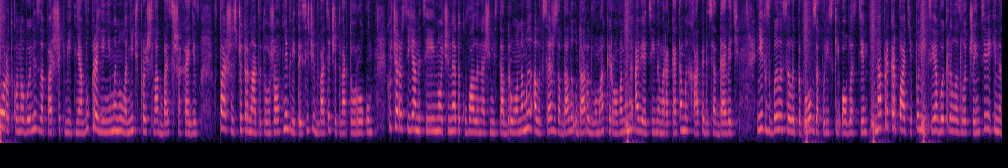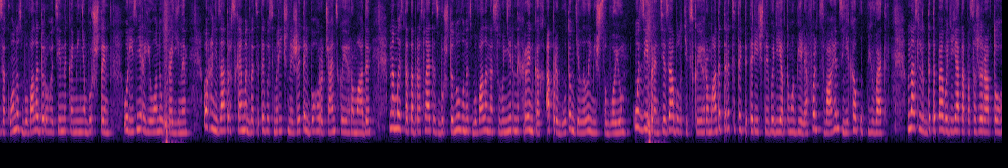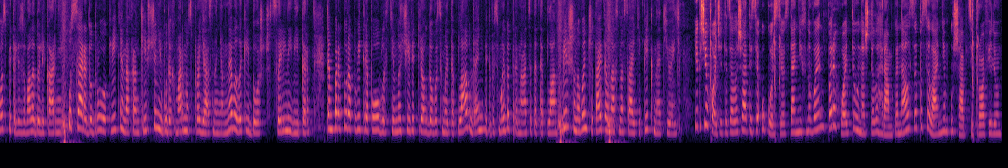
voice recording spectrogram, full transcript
Коротко новини за 1 квітня. В Україні минула ніч пройшла без шахедів. Вперше з 14 жовтня 2024 року. Хоча росіяни цієї ночі не атакували наші міста дронами, але все ж завдали удару двома керованими авіаційними ракетами Х-59. Їх збили сили ППО в Запорізькій області. На Прикарпатті поліція викрила злочинців, які незаконно збували дорогоцінне каміння бурштин у різні регіони України. Організатор схеми 28-річний житель Богородчанської громади. Намиста та браслети з бурштину вони збували на сувенірних ринках, а прибуток ділили між собою. У зібранці Заболотівської громади 35-річний водій автомобіля Volkswagen з'їхав у кювет. Внаслідок ДТП водія та пасажира авто госпіталізували до лікарні. У середу, 2 квітня, на Франківщині буде хмарно з проясненням. Невеликий дощ, сильний вітер. Температура повітря по області вночі від 3 до 8 тепла, в день від 8 до 13 тепла. Більше новин читайте у нас на сайті peak.net.ua. Якщо хочете залишатися у курсі останніх новин, переходьте у наш телеграм-канал за посиланням у шапці профілю.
